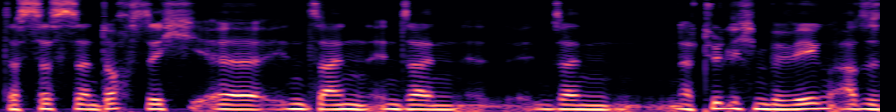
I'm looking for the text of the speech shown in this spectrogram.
dass das dann doch sich äh, in, seinen, in, seinen, in seinen natürlichen Bewegungen, also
